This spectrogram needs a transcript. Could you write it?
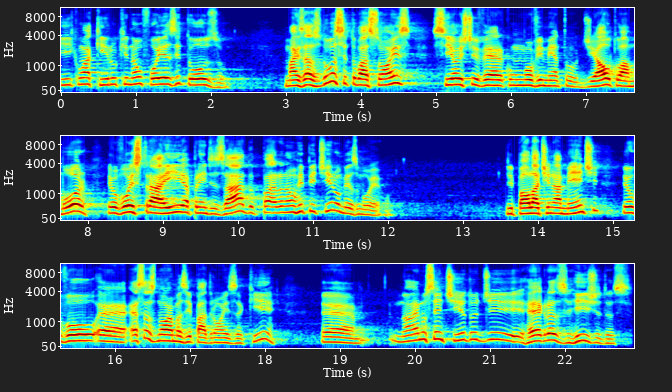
e com aquilo que não foi exitoso. Mas as duas situações, se eu estiver com um movimento de alto amor, eu vou extrair aprendizado para não repetir o mesmo erro. E paulatinamente eu vou. É, essas normas e padrões aqui é, não é no sentido de regras rígidas,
